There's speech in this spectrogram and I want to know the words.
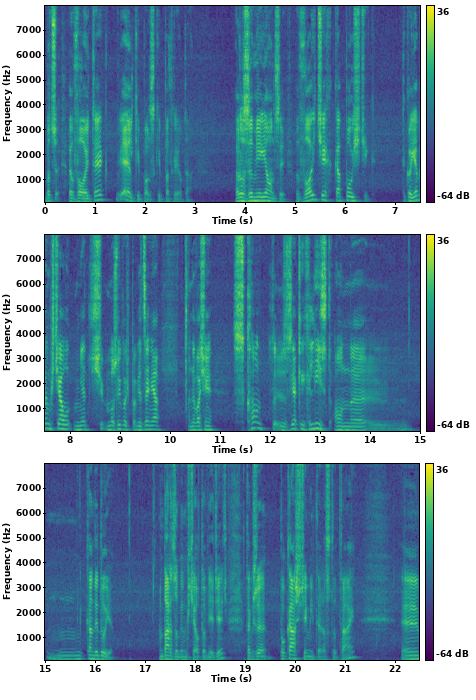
bo Wojtek, wielki polski patriota rozumiejący, Wojciech Kapuścik. Tylko ja bym chciał mieć możliwość powiedzenia, no właśnie, skąd, z jakich list on y, kandyduje. Bardzo bym chciał to wiedzieć. Także pokażcie mi teraz tutaj. Y,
